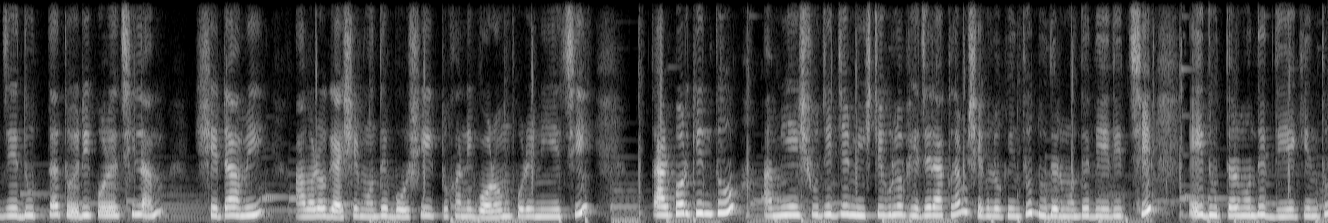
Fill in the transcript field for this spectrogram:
যে দুধটা তৈরি করেছিলাম, সেটা আমি আবারও গ্যাসের মধ্যে বসে একটুখানি গরম করে নিয়েছি। তারপর কিন্তু আমি এই সুজির যে মিষ্টিগুলো ভেজে রাখলাম, সেগুলো কিন্তু দুধের মধ্যে দিয়ে দিচ্ছি। এই দুধটার মধ্যে দিয়ে কিন্তু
